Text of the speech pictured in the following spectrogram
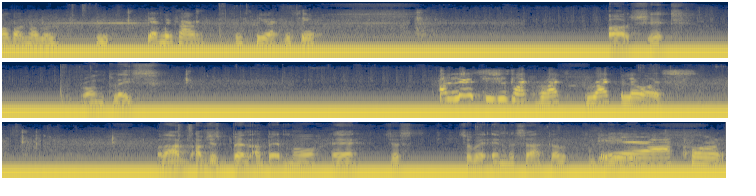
Hold on, hold on. Let me try and see if I can see. Oh shit. Wrong place. Unless he's just like right, right below us. Well, I've, I've just built a bit more here, just so we're in the circle completely. Yeah, I can't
